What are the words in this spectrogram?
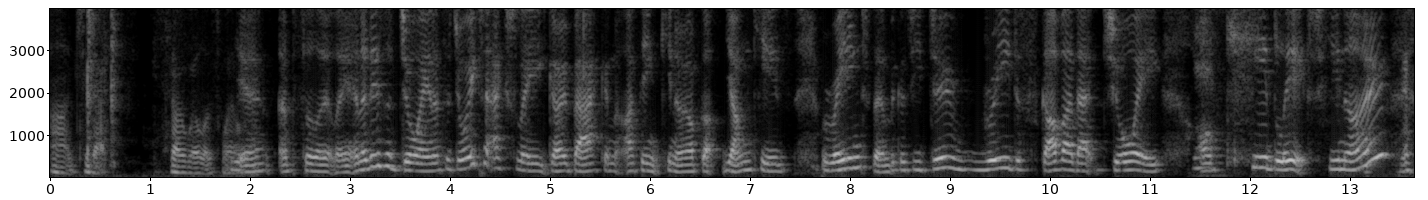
uh, to that so well as well. Yeah, absolutely. And it is a joy. And it's a joy to actually go back. And I think, you know, I've got young kids reading to them because you do rediscover that joy yes. of kid lit, you know? Yeah.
